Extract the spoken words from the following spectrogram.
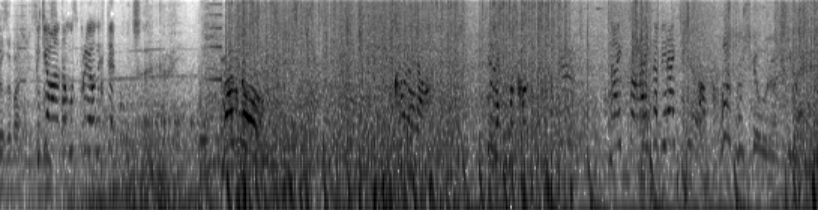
Uważaj! Widziałam tam uzbrojonych typów. Czekaj. Mam go! Cholera! Tyle spokoju! Znajdź to, zabierajcie się stąd! Po to się urodziłem!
